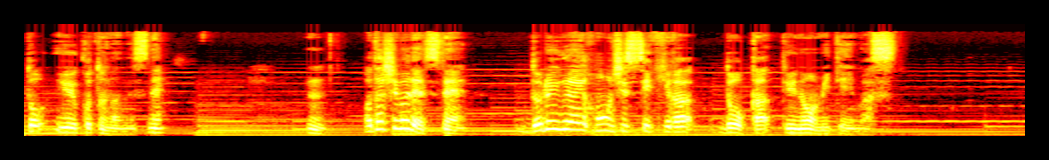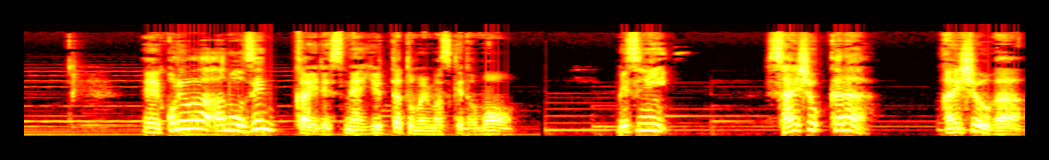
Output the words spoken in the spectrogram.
ということなんですね。うん。私はですね、どれぐらい本質的かどうかっていうのを見ています。え、これはあの前回ですね、言ったと思いますけども、別に最初から相性が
